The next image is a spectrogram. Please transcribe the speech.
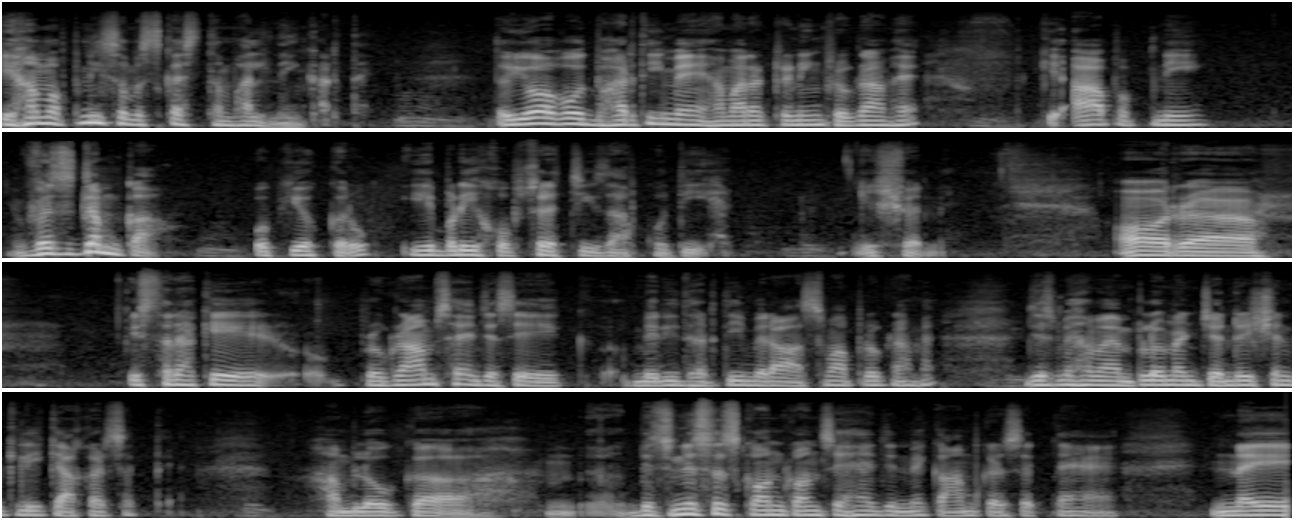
कि हम अपनी समझ का इस्तेमाल नहीं करते। तो युवा बोध भारती में हमारा ट्रेनिंग प्रोग्राम है कि आप अपनी विजडम का उपयोग करो। ये बड़ी खूबसूरत चीज़ आपको दी है, ईश्वर ने। और इस तरह के प्रोग्राम्स हैं, जैसे एक मेरी धरती मेरा आसमां प्रोग्राम है, जिसमें हम एम्प्लॉयमेंट जनरेशन के लिए क्या कर सकते हैं। हम लोग बिजनेसेस कौन कौन से हैं जिनमें काम कर सकते हैं? नए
